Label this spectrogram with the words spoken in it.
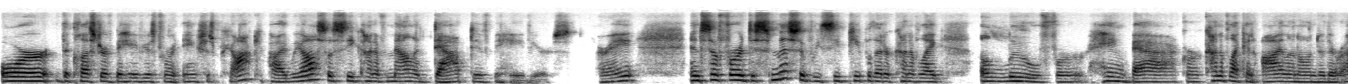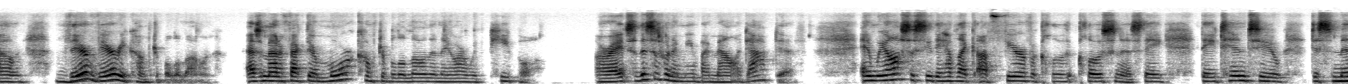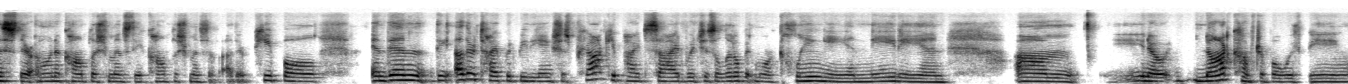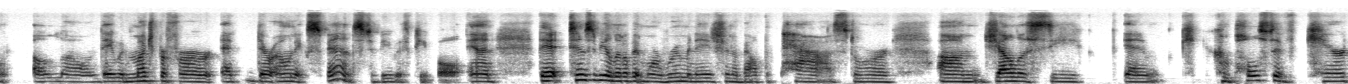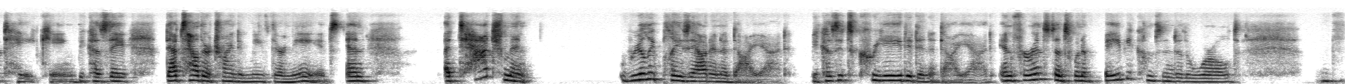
or the cluster of behaviors for an anxious preoccupied, we also see kind of maladaptive behaviors. All right. And so for a dismissive, we see people that are kind of like aloof or hang back or kind of like an island onto their own. They're very comfortable alone. As a matter of fact, they're more comfortable alone than they are with people. All right. So this is what I mean by maladaptive. And we also see they have like a fear of a clo- closeness. They they tend to dismiss their own accomplishments the accomplishments of other people. And then the other type would be the anxious preoccupied side which is a little bit more clingy and needy and um, you know not comfortable with being alone. They would much prefer at their own expense to be with people. And that tends to be a little bit more rumination about the past or um, jealousy, and compulsive caretaking because they that's how they're trying to meet their needs and attachment really plays out in a dyad because it's created in a dyad and for instance when a baby comes into the world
